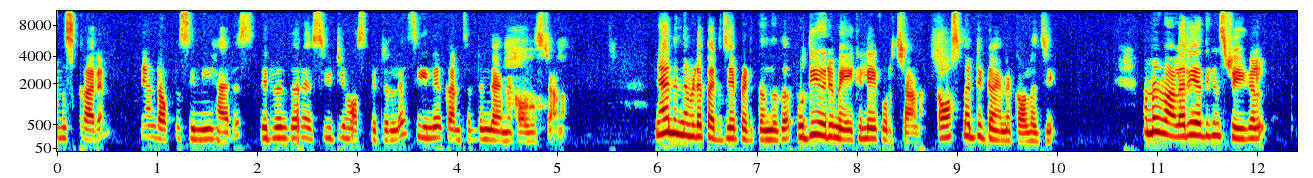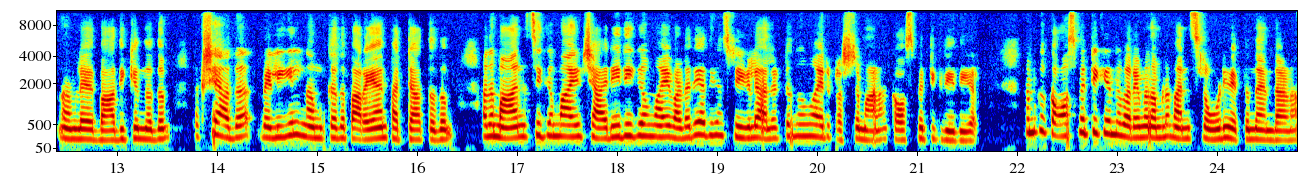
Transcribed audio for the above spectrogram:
നമസ്കാരം. ഞാൻ doctor Simi Haris Thiruvananthapuram S U T ഹോസ്പിറ്റലിലെ സീനിയർ കൺസൾട്ടന്റ് ഗൈനക്കോളജിസ്റ്റ് ആണ്. ഞാൻ ഇന്നിവിടെ പരിചയപ്പെടുത്തുന്നത് പുതിയൊരു മേഖലയെക്കുറിച്ചാണ് കോസ്മെറ്റിക് ഗൈനക്കോളജി. നമ്മൾ വളരെയധികം സ്ത്രീകൾ നമ്മളെ ബാധിക്കുന്നതും പക്ഷെ അത് വെളിയിൽ നമുക്കത് പറയാൻ പറ്റാത്തതും അത് മാനസികമായും ശാരീരികമായും വളരെയധികം സ്ത്രീകളെ അലട്ടുന്നതുമായ ഒരു പ്രശ്നമാണ് കോസ്മെറ്റിക് രീതികൾ. നമുക്ക് കോസ്മെറ്റിക് എന്ന് പറയുമ്പോൾ നമ്മുടെ മനസ്സിൽ ഓടി വെക്കുന്ന എന്താണ്?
